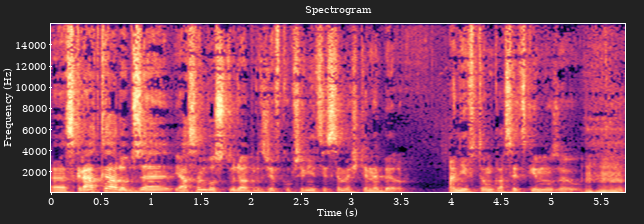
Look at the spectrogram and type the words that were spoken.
Eh, zkrátka a dobře, já jsem ostuda, protože v Kopřivnici jsem ještě nebyl ani v tom klasickém muzeu. Mm-hmm.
